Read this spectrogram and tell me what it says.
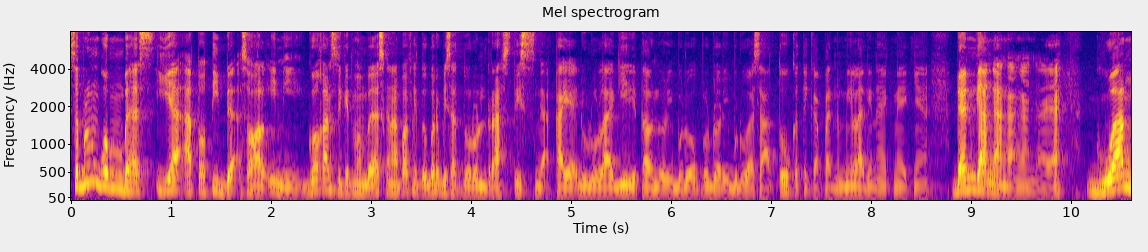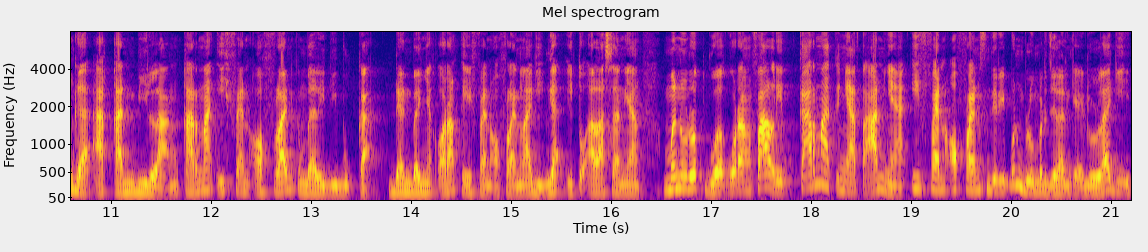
Sebelum gue membahas iya atau tidak soal ini, gue akan sedikit membahas kenapa VTuber bisa turun drastis nggak kayak dulu lagi di tahun 2020-2021 ketika pandemi lagi naik-naiknya. Dan nggak nggak nggak nggak nggak ya, gue nggak akan bilang karena event offline kembali dibuka dan banyak orang ke event offline lagi. Nggak, itu alasan yang menurut gue kurang valid karena kenyataannya event offline sendiri pun belum berjalan kayak dulu lagi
